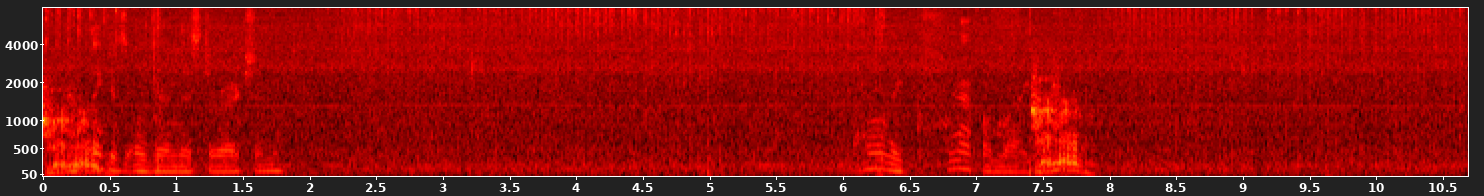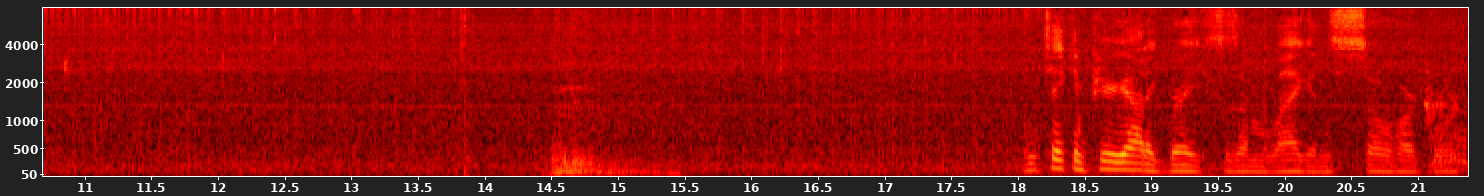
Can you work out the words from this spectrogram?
I think it's over in this direction. Holy crap, I'm lagging. I'm taking periodic breaks because I'm lagging so hardcore.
